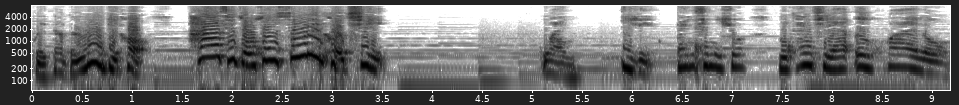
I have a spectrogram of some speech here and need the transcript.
回到了陆地后，他才总算松了一口气。鹳一脸担心的说：“你看起来饿坏喽，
